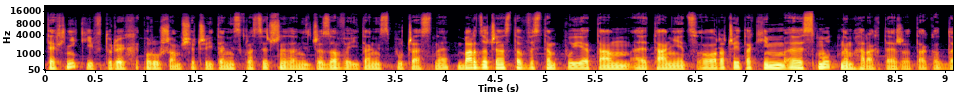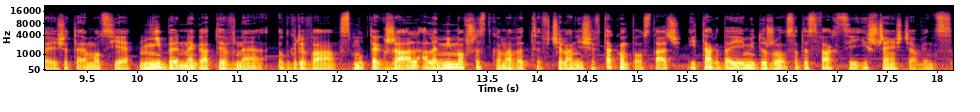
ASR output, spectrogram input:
Techniki, w których poruszam się, czyli taniec klasyczny, taniec jazzowy i taniec współczesny, bardzo często występuje tam e, taniec o raczej takim e, smutnym charakterze, tak, oddaje się te emocje niby negatywne, odgrywa smutek, żal, ale mimo wszystko nawet wcielanie się w taką postać i tak daje mi dużo satysfakcji i szczęścia, więc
